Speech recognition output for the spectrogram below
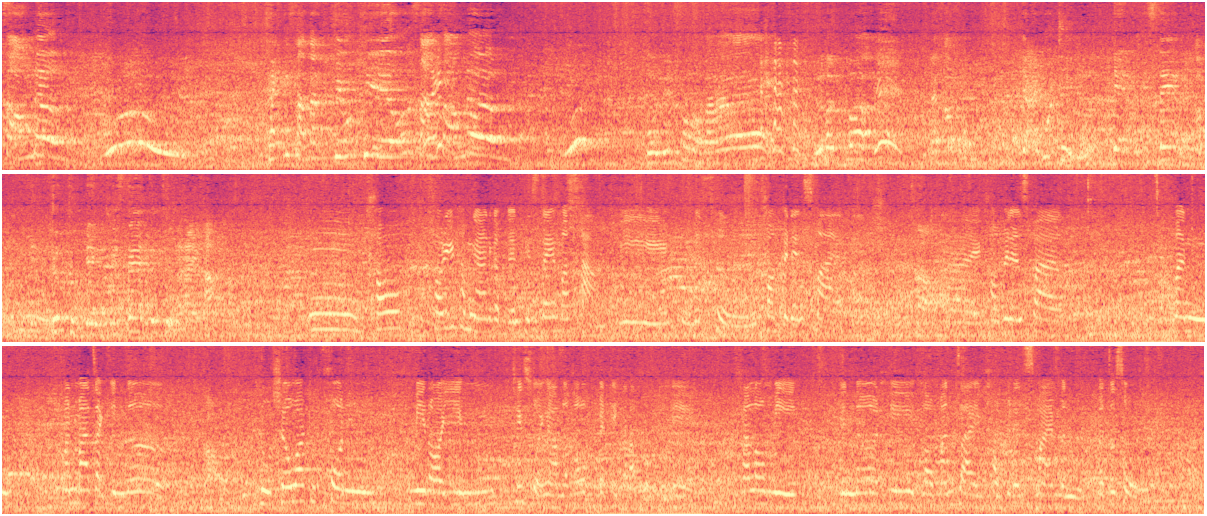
ชร์ที่สามแบบคิ้วคิ้วๆ3 2 1คุณลิฟอร์มากเลิศมากนะครับผมอยากให้พูดถึงเดนคริสเต้หน่อยครับนึกถึงเดนคริสเต้นึกถึงอะไรครับ อืมเขาเขาที่ทำงานกับเดนทิสเต้มา3ปีหนูนึกถึง confidence smile ค่ะครับ ใช่ confidence smile มันมันมาจากอินเนอร์หนูเชื่อว่าทุกคนมีรอยยิ้มที่สวยงามแล้วก็เป็นเอกลักษณ์ของตัวเอง ถ้าเรามีอินเนอร์ที่เรามั่นใจ confidence smile มันมันจะส่ง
